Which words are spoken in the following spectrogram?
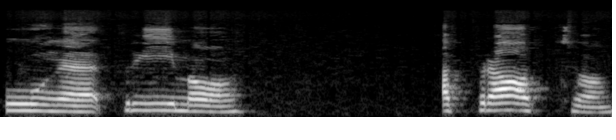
un primo approccio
